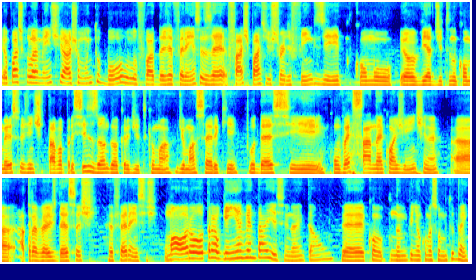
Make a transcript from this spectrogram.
Eu particularmente acho muito boa o fato das referências, é, faz parte de Stranger Things e como eu havia dito no começo, a gente estava precisando, eu acredito, que uma, de uma série que pudesse conversar né, com a gente, né? a- através dessas referências. Uma hora ou outra alguém ia inventar isso, né? Então, é, na minha opinião, começou muito bem.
